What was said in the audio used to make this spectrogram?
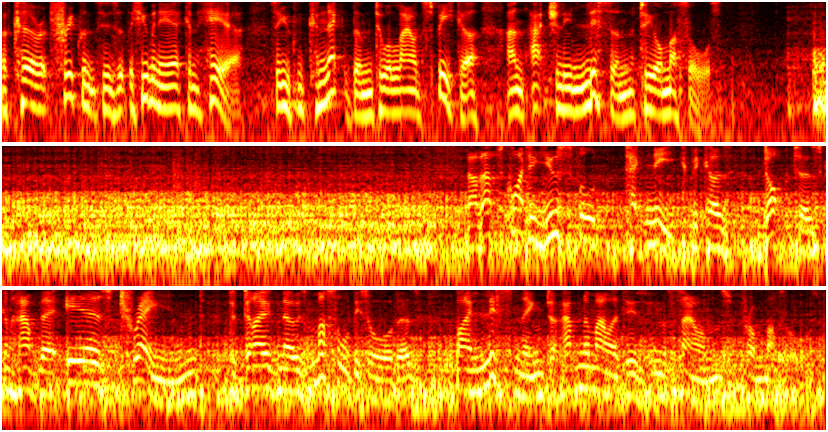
occur at frequencies that the human ear can hear, so you can connect them to a loudspeaker and actually listen to your muscles. Now that's quite a useful because doctors can have their ears trained to diagnose muscle disorders by listening to abnormalities in the sounds from muscles.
